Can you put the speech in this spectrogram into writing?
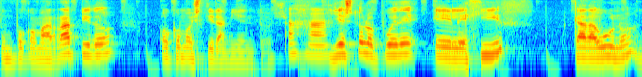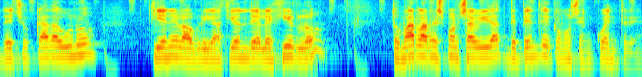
un poco más rápido o como estiramientos. Ajá. Y esto lo puede elegir cada uno. De hecho, cada uno tiene la obligación de elegirlo. Tomar la responsabilidad depende de cómo se encuentre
